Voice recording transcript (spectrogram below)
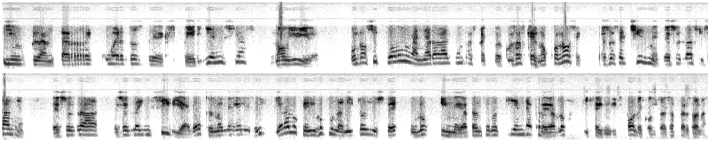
implantar recuerdos de experiencias no vividas. Uno sí puede engañar a alguien respecto de cosas que no conoce. Eso es el chisme, eso es la cizaña, eso es la, eso es la insidia, ¿no? Que uno llega y le dice, y era lo que dijo fulanito de usted, uno inmediatamente no tiende a creerlo y se indispone contra esa persona.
